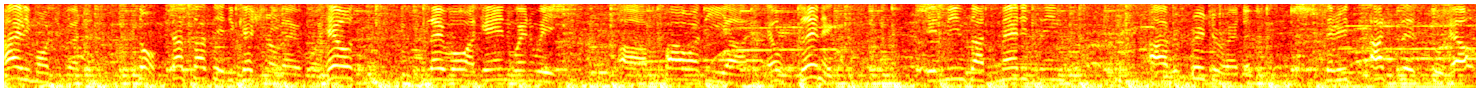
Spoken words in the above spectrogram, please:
highly motivated. So that's at the educational level. Health level again, when we uh, power the uh, health clinics, it means that medicines are refrigerated. There is access to health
